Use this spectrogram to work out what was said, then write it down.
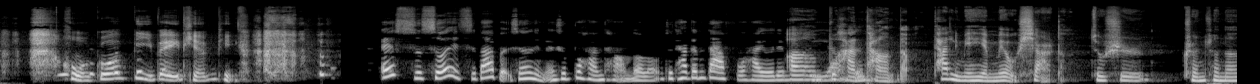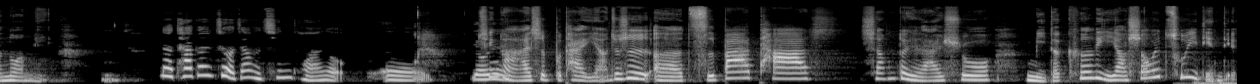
火锅必备甜品。哎，所所以糍粑本身里面是不含糖的喽，就它跟大福还有点不一样。嗯，不含糖的，它里面也没有馅儿的，就是纯纯的糯米。嗯，那它跟浙江的青团有呃，青团还是不太一样，就是呃，糍粑它相对来说米的颗粒要稍微粗一点点，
